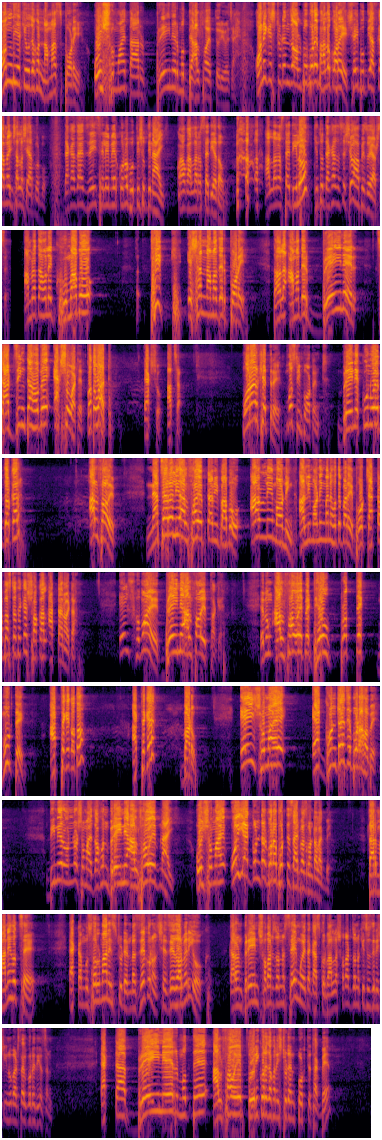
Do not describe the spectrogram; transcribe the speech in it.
মন দিয়ে কেউ যখন নামাজ পড়ে, ওই সময় তার ব্রেইনের মধ্যে আলফা ওয়েভ তৈরি হয়ে যায়। অনেক স্টুডেন্ট যে অল্প পড়ে, ভালো করে, সেই বুদ্ধি আজকে আমরা ইনশাল্লাহ শেয়ার করব। দেখা যায় যেই ছেলে মেয়ের কোনো বুদ্ধি শুদ্ধি নাই কয়েক আল্লাহ রাস্তায় দিয়ে দাও। আল্লাহ রাস্তায় দিল, কিন্তু দেখা যাচ্ছে সেও হাফেজ হয়ে আসছে। আমরা তাহলে ঘুমাবো ঠিক এশান নামাজের পরে। তাহলে আমাদের ব্রেইনের চার্জিংটা হবে একশো ওয়াটের। কত ওয়াট? একশো। আচ্ছা। পড়ার ক্ষেত্রে মোস্ট ইম্পর্টেন্ট ব্রেইনে কোন ওয়েভ দরকার? আলফা ওয়েভ ন্যাচারালি আলফা ওয়েভটা আমি পাবো আর্লি মর্নিং আর্লি মর্নিং মানে হতে পারে ভোর চারটা, পাঁচটা থেকে সকাল আটটা, নয়টা। এই সময়ে ব্রেইনে আলফা ওয়েভ থাকে। এবং আলফা ওয়েভের ঢেউ প্রত্যেক মুহূর্তে আট থেকে কত? আট থেকে বারো। এই সময়ে এক ঘন্টায় যে পড়া হবে, দিনের অন্য সময় যখন ব্রেইনে আলফা ওয়েভ নাই ওই সময় ওই এক ঘণ্টার পড়া পড়তে চার পাঁচ ঘণ্টা লাগবে। তার মানে হচ্ছে, একটা মুসলমান স্টুডেন্ট বা যে কোনো, সে যে ধর্মেরই হোক, কারণ ব্রেইন সবার জন্য সেম ওয়েতে কাজ করবে। আল্লাহ সবার জন্য কিছু জিনিস ইউনিভার্সাল করে দিয়েছেন। একটা ব্রেইনের মধ্যে আলফা ওয়েভ তৈরি করে যখন স্টুডেন্ট পড়তে থাকবে,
